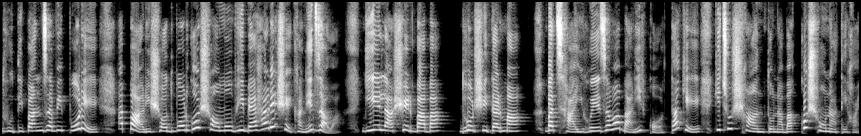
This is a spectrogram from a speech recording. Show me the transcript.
ধুতি পাঞ্জাবি পরে পারিষদবর্গ সমভিব্যাহারে সেখানে যাওয়া। গিয়ে লাশের বাবা, ধর্ষিতার মা বা ছাই হয়ে যাওয়া বাড়ির কর্তাকে কিছু সান্ত্বনা বাক্য শোনাতে হয়।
